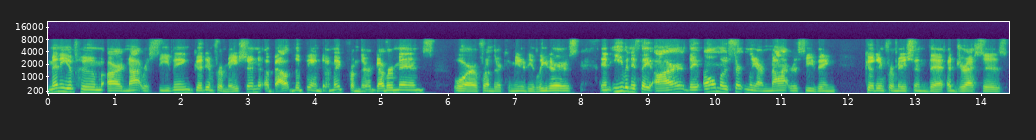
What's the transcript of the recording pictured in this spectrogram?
many of whom are not receiving good information about the pandemic from their governments or from their community leaders. And even if they are, they almost certainly are not receiving good information that addresses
